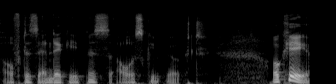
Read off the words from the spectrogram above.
auf das Endergebnis ausgewirkt. Okay,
